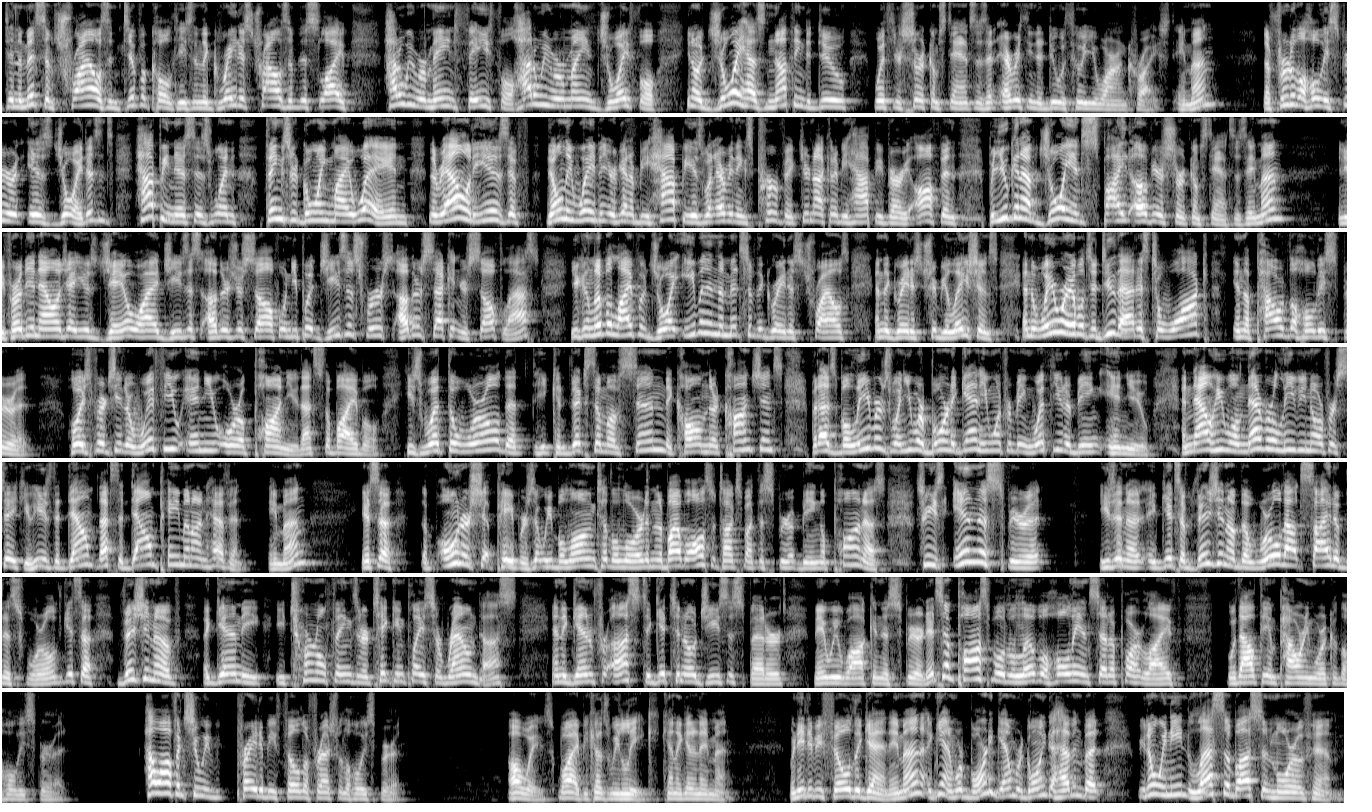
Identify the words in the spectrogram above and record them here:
in the midst of trials and difficulties and the greatest trials of this life, how do we remain faithful? How do we remain joyful? You know, joy has nothing to do with your circumstances and everything to do with who you are in Christ. Amen? The fruit of the Holy Spirit is joy. It isn't, happiness is when things are going my way. And the reality is, if the only way that you're going to be happy is when everything's perfect, you're not going to be happy very often. But you can have joy in spite of your circumstances. Amen? And you've heard the analogy I use JOY, Jesus, others, yourself. When you put Jesus first, others second, yourself last, you can live a life of joy even in the midst of the greatest trials and the greatest tribulations. And the way we're able to do that is to walk in the power of the Holy Spirit. Holy Spirit's either with you, in you, or upon you. That's the Bible. He's with the world, that He convicts them of sin. They call Him their conscience. But as believers, when you were born again, He went from being with you to being in you. And now He will never leave you nor forsake you. He is the down, that's the down payment on heaven. Amen? It's a, the ownership papers that we belong to the Lord. And the Bible also talks about the Spirit being upon us. So He's in the Spirit He's in a, it gets a vision of the world outside of this world, gets a vision of, again, the eternal things that are taking place around us. And again, for us to get to know Jesus better, may we walk in the Spirit. It's impossible to live a holy and set apart life without the empowering work of the Holy Spirit. How often should we pray to be filled afresh with the Holy Spirit? Always. Why? Because we leak. Can I get an amen? We need to be filled again. Amen? Again, we're born again, we're going to heaven, but you know, we need less of us and more of Him.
